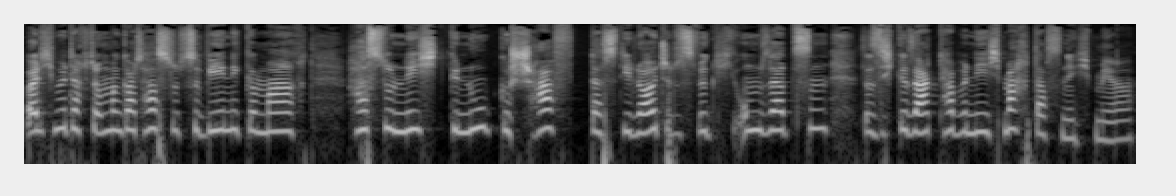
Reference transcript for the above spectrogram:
weil ich mir dachte, oh mein Gott, hast du zu wenig gemacht? Hast du nicht genug geschafft, dass die Leute das wirklich umsetzen, dass ich gesagt habe, nee, ich mach das nicht mehr.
